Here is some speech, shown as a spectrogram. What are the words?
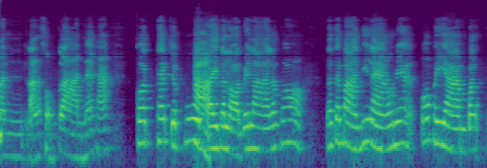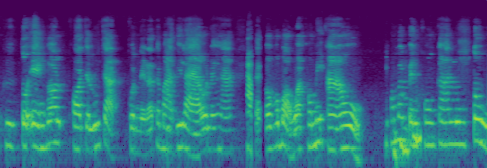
มันหลังสงกรานต์นะคะ ก็แทบจะพูดค่ะไปตลอดเวลาแล้วก็รัฐบาลที่แล้วเนี่ยก็พยายามบางคือตัวเองก็พอจะรู้จักคนในรัฐบาลที่แล้วนะคะค่ะแต่เขาก็บอกว่าเขาไม่เอา เพราะมันเป็นโครงการลุงตู่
